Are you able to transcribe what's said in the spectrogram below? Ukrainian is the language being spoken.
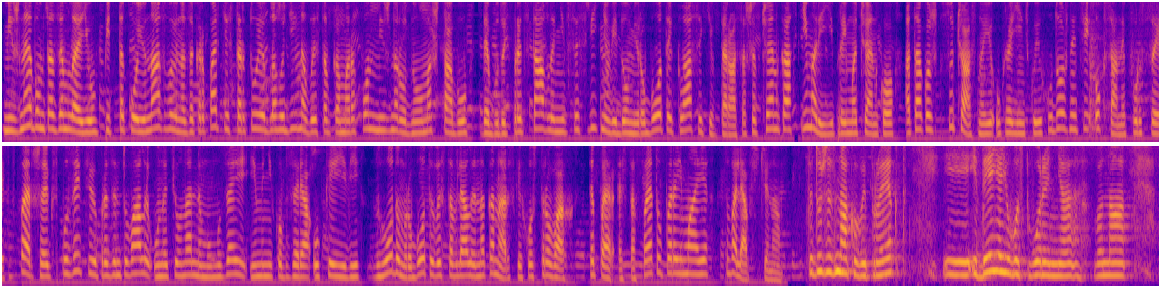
Між небом та землею під такою назвою на Закарпатті стартує благодійна виставка Марафон міжнародного масштабу, де будуть представлені всесвітньо відомі роботи класиків Тараса Шевченка і Марії Приймаченко, а також сучасної української художниці Оксани Фурси. Вперше експозицію презентували у Національному музеї імені Кобзаря у Києві. Згодом роботи виставляли на Канарських островах. Тепер естафету переймає Свалявщина. Це дуже знаковий проєкт, і ідея його створення вона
